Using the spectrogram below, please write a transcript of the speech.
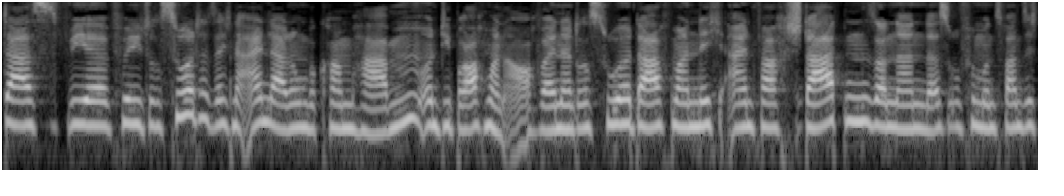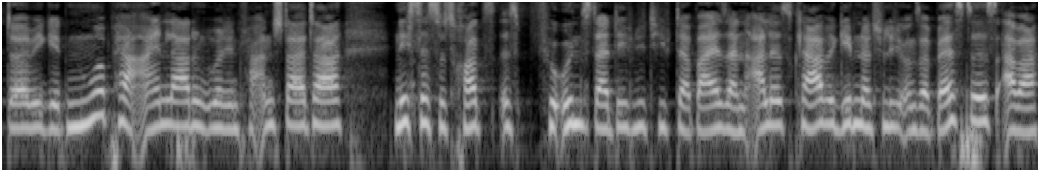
dass wir für die Dressur tatsächlich eine Einladung bekommen haben und die braucht man auch, weil in der Dressur darf man nicht einfach starten, sondern das U25 Derby geht nur per Einladung über den Veranstalter. Nichtsdestotrotz ist für uns da definitiv dabei sein alles klar. Wir geben natürlich unser Bestes, aber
